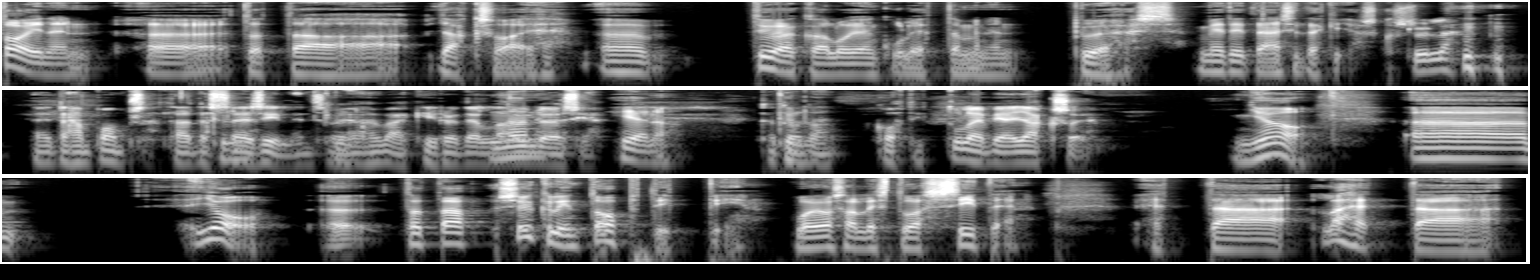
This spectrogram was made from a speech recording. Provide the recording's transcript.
toinen ö, tota, jaksoaihe, ö, työkalujen kuljettaminen pyörässä. Mietitään sitäkin joskus. Kyllä, tähän pompsahtaa tässä Kyllä. esille, niin se on ihan hyvä, kirjoitella no, niin, ylös. Ja... Hienoa. Katsotaan Kyllä. kohti tulevia jaksoja. Joo. Öö, joo. Ö, tota, syklin top-tippiin voi osallistua siten, että lähettää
